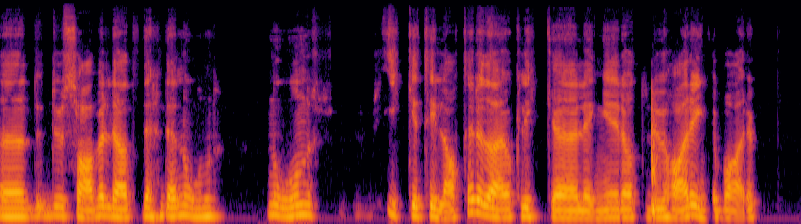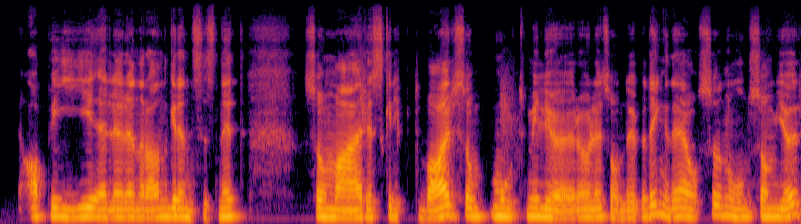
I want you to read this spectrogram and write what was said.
uh, du, du, sa vel det at det, det er noen, noen ikke tillater deg å klikke lenger, at du har egentlig bare API eller en eller annen grensesnitt som er skriptbar som mot miljøer og litt sånn type ting. Det er også noen som gjør.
